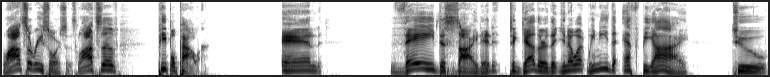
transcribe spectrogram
lots of resources, lots of people power. And they decided together that, you know what, we need the FBI to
